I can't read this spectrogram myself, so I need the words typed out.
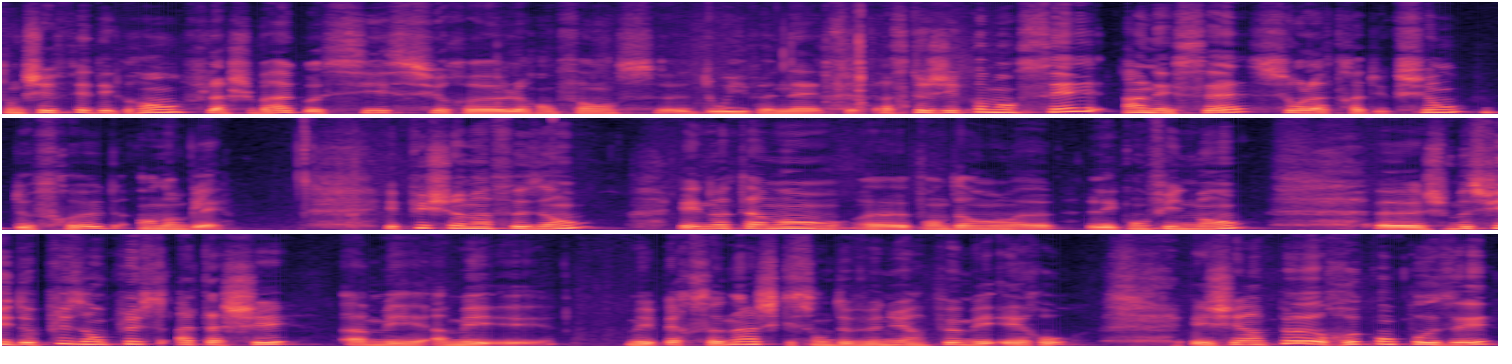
Donc j'ai fait des grands flashbacks aussi sur euh, leur enfance, euh, d'où ils venaient, etc. Parce que j'ai commencé un essai sur la traduction de Freud en anglais. Et puis chemin faisant, et notamment euh, pendant les confinements, je me suis de plus en plus attachée à mes, personnages qui sont devenus un peu mes héros. Et j'ai un peu recomposé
